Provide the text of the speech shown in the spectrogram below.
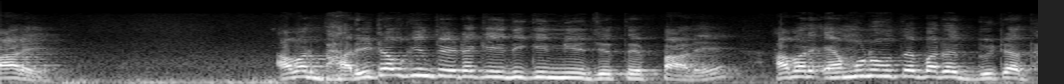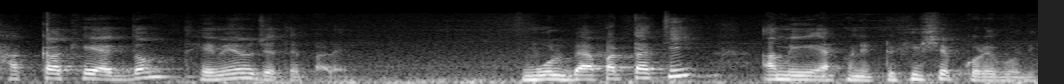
পারে। আবার ভারীটাও কিন্তু এটাকে এদিকে নিয়ে যেতে পারে, আবার এমনও হতে পারে দুইটা ধাক্কা খেয়ে একদম থেমেও যেতে পারে। মূল ব্যাপারটা কি? আমি এখন একটু হিসেব করে বলি।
